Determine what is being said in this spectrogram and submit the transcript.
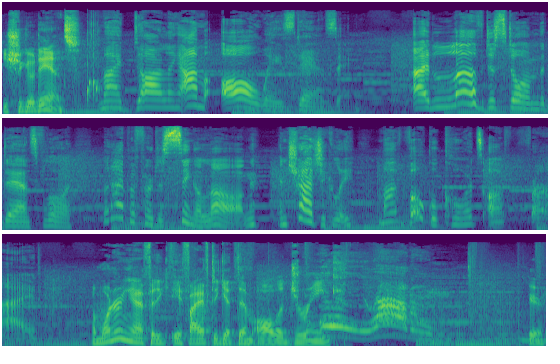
You should go dance. My darling, I'm always dancing. I'd love to storm the dance floor, but I prefer to sing along. And tragically, my vocal cords are fried. I'm wondering if it, if I have to get them all a drink. Here.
